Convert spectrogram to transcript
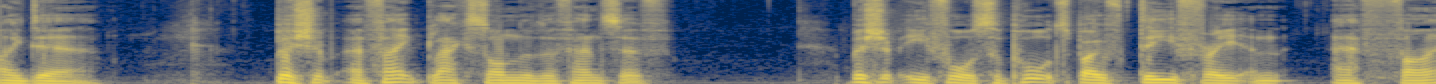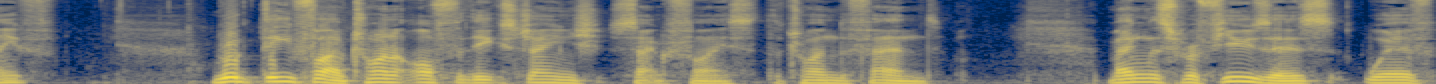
idea. Bishop f8, black's on the defensive. Bishop e4 supports both d3 and f5. Rook d5, trying to offer the exchange sacrifice to try and defend. Magnus refuses with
